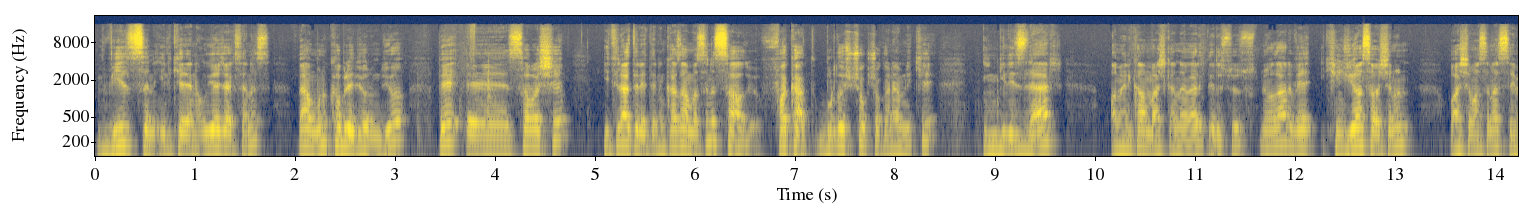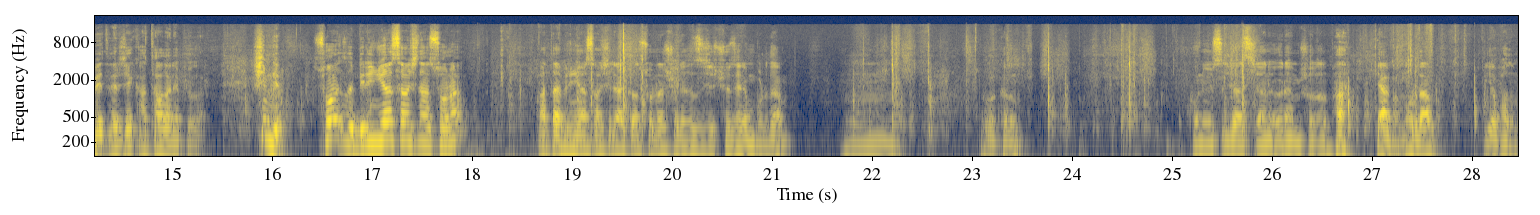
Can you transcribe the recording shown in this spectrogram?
Wilson ilkelerine uyacaksanız ben bunu kabul ediyorum diyor ve e, savaşı itilaf devletlerinin kazanmasını sağlıyor. Fakat burada şu çok çok önemli ki İngilizler Amerikan başkanına verdikleri sözü tutmuyorlar ve İkinci Dünya Savaşı'nın başlamasına sebebiyet verecek hatalar yapıyorlar. Şimdi sonra Birinci Dünya Savaşı'ndan sonra hatta Birinci Dünya Savaşı ile alakalı soruları şöyle hızlıca çözelim burada. Hmm, dur bakalım. Konuyu sıcağı sıcağına öğrenmiş olalım. Hah gel bak buradan yapalım.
